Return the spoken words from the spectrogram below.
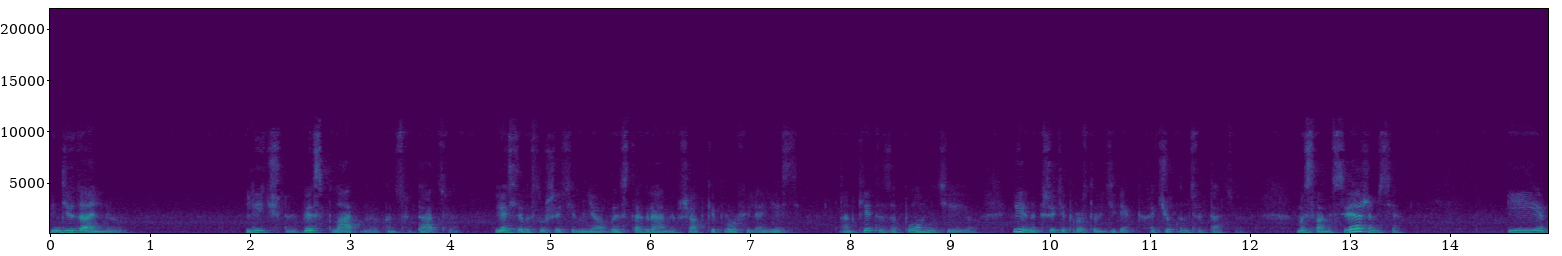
индивидуальную, личную, бесплатную консультацию. Если вы слушаете меня в Инстаграме, в шапке профиля есть анкета, заполните ее или напишите просто в директ «Хочу консультацию». Мы с вами свяжемся, и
